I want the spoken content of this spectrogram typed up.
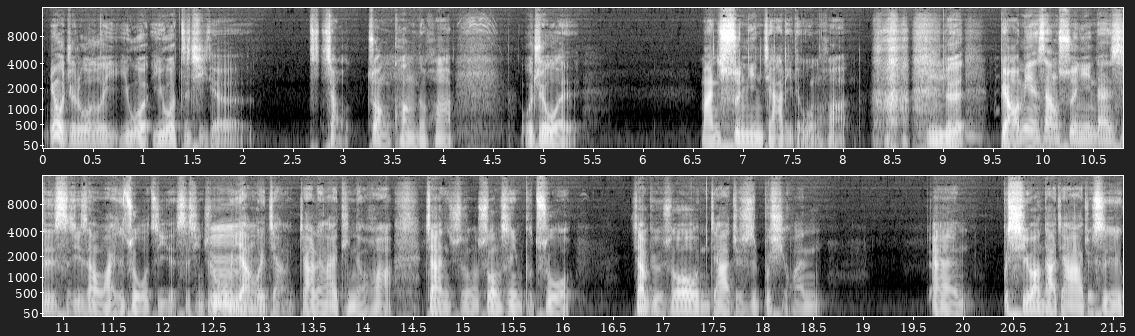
因为我觉得，如果说以我以我自己的小状况的话，我觉得我蛮顺应家里的文化，嗯、就是表面上顺应，但是实际上我还是做我自己的事情。就是我一样会讲家人爱听的话，家人这种这种事情不做，像比如说我们家就是不喜欢，嗯，不希望大家就是。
